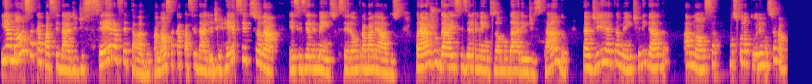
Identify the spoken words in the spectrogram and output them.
E a nossa capacidade de ser afetado, a nossa capacidade de recepcionar esses elementos que serão trabalhados para ajudar esses elementos a mudarem de estado, está diretamente ligada à nossa musculatura emocional.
